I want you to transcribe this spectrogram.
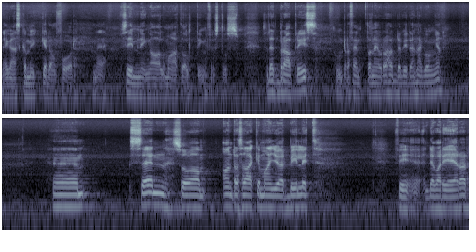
det är ganska mycket de får med simning, all mat och allting förstås. Så det är ett bra pris. 115 euro hade vi den här gången. Ehm, sen så andra saker man gör billigt, det varierar.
